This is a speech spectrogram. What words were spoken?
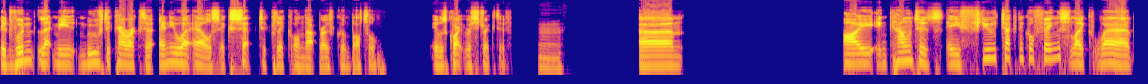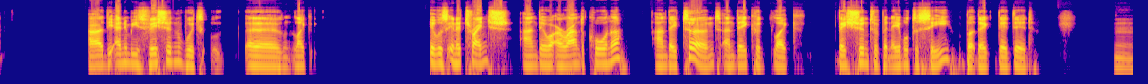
It wouldn't let me move the character anywhere else except to click on that broken bottle. It was quite restrictive. Hmm. Um, I encountered a few technical things, like where uh, the enemy's vision would, uh, like, it was in a trench and they were around a corner and they turned and they could, like, they shouldn't have been able to see, but they, they did. Hmm.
